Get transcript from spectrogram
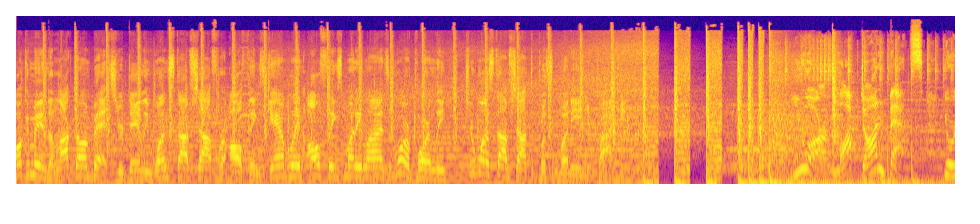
Welcome in to Locked On Bets, your daily one stop shop for all things gambling, all things money lines, and more importantly, it's your one stop shop to put some money in your pocket. You are Locked On Bets, your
